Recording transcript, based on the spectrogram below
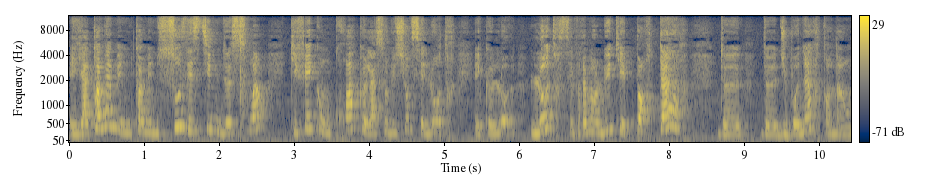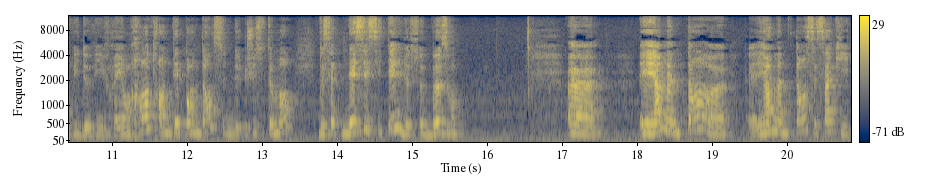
Et il y a quand même une, comme une sous-estime de soi qui fait qu'on croit que la solution, c'est l'autre. Et que l'autre, c'est vraiment lui qui est porteur de, du bonheur qu'on a envie de vivre. Et on rentre en dépendance, justement, de cette nécessité, de ce besoin. Euh, et en même temps, euh, et en même temps, c'est ça qui,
